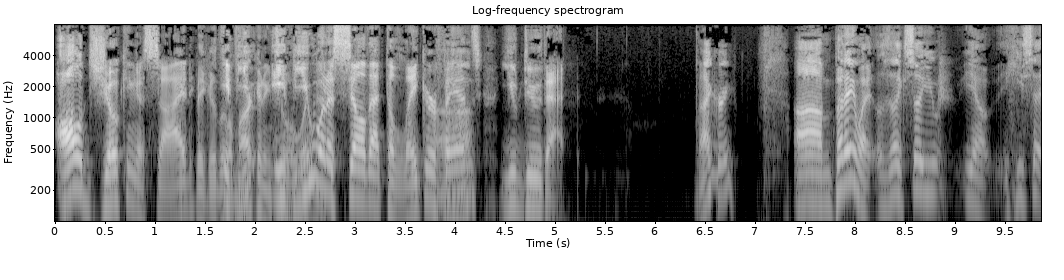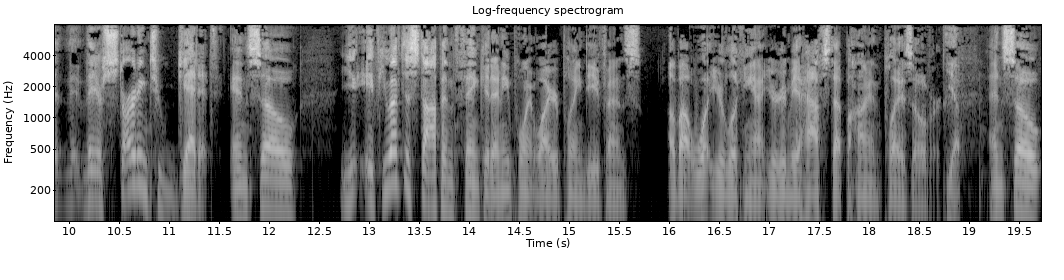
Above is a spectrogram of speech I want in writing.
All joking aside, good little if you- marketing if tool, you want it? to sell that to Laker Uh-huh. fans, you do that. I agree. Um, but anyway, like so you you know he said they are starting to get it, and so you, if you have to stop and think at any point while you're playing defense about what you're looking at, you're going to be a half step behind the play is over. Yep. And so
